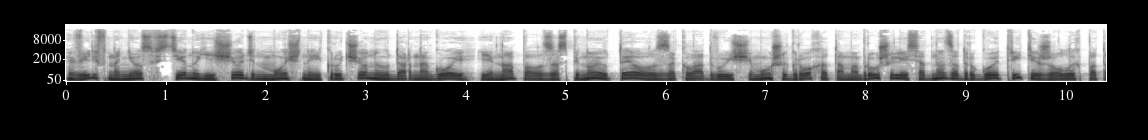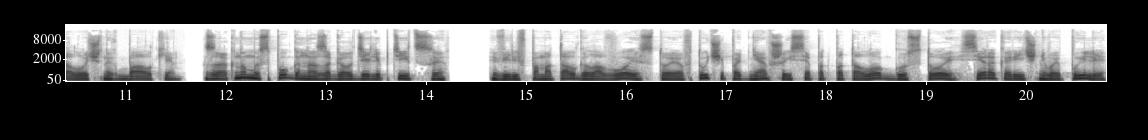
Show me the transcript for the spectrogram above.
Вильф нанес в стену еще один мощный и крученый удар ногой, и на пол за спиной у Тео закладывающим уши грохотом обрушились одна за другой три тяжелых потолочных балки. За окном испуганно загалдели птицы. Вильф помотал головой, стоя в туче поднявшейся под потолок густой серо-коричневой пыли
